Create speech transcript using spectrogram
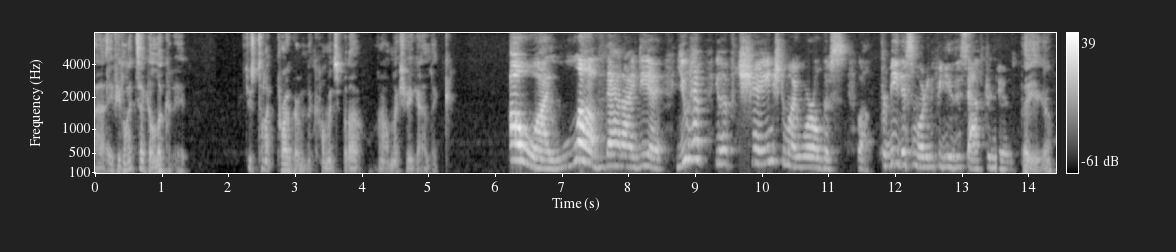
Uh, if you'd like to take a look at it, just type program in the comments below, and I'll make sure you get a link." Oh, I love that idea. You have you have changed my world this well, for me this morning, for you this afternoon. There you go.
